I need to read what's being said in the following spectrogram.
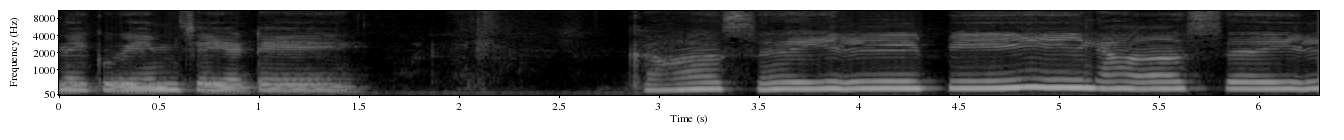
നീക്കുകയും ചെയ്യട്ടെ. കാസയിൽ പീലാസയിൽ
